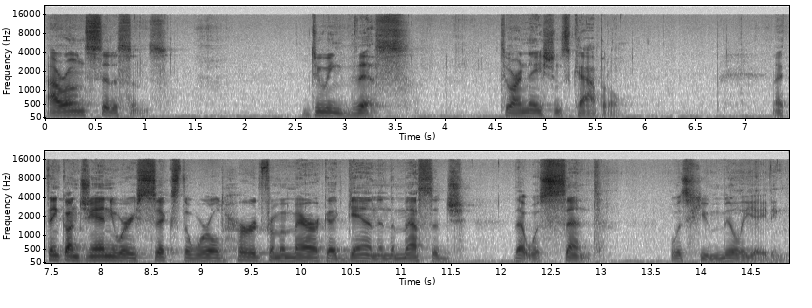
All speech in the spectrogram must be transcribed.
our own citizens, doing this to our nation's capital. I think on January 6th, the world heard from America again, and the message that was sent was humiliating.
